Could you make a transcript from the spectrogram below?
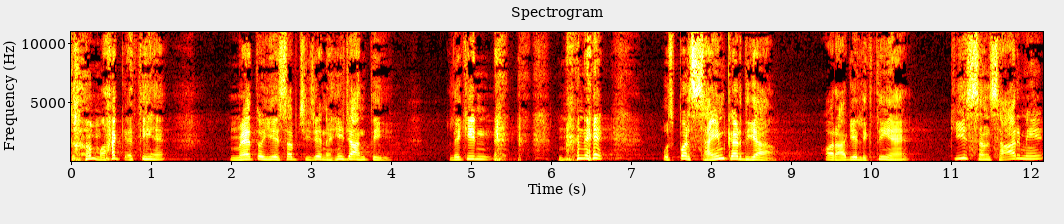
तो माँ कहती हैं, मैं तो ये सब चीज़ें नहीं जानती। लेकिन मैंने उस पर साइन कर दिया और आगे लिखती हैं कि संसार में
